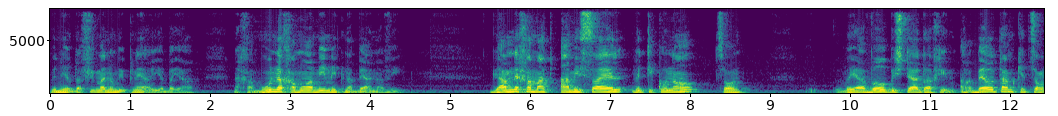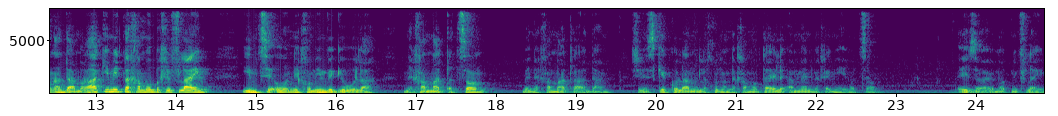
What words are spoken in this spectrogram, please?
ונרדפים אנו מפני אריה ביער. נחמו נחמו עמי מתנבא הנביא. גם נחמת עם ישראל ותיקונו צאן, ויעבור בשתי הדרכים. הרבה אותם כצאן אדם. רק אם יתנחמו בכפליים, ימצאו ניחומים וגאולה. נחמת הצאן ונחמת האדם. שנזכה כולנו לכל הנחמות האלה, אמן וכן יהי רצון. איזה רעיונות נפלאים.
